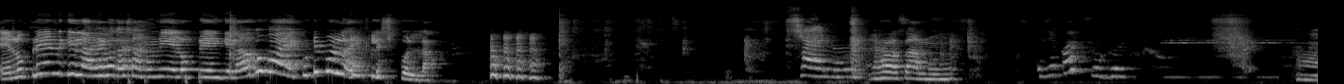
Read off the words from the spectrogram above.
एरोप्लेन केला आहे बघा शानूने एरोप्लेन केला. अगो बाय कुठे पडला? इंग्लिश पडला. हा सानू हा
